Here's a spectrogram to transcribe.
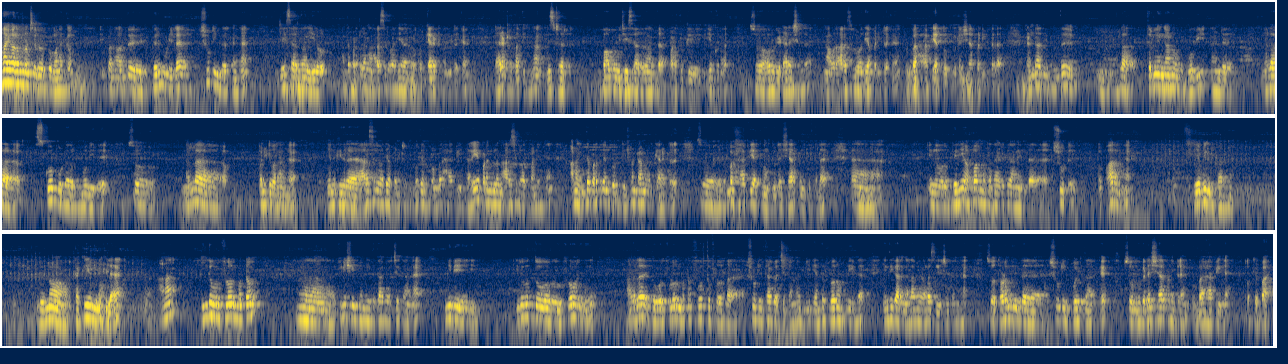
Hi hello friends எல்லோருக்கும் வணக்கம். இப்போ நான் வந்து பெருங்குடியில் ஷூட்டிங்கில் இருக்கேங்க. ஜெய் சார் தான் ஹீரோ அந்த படத்தில் நான் அரசியல்வாதியாக ஒரு கேரக்டர் பண்ணிகிட்ருக்கேன் டைரக்டர் பார்த்தீங்கன்னா மிஸ்டர் பாபு விஜய் சார் தான் இந்த படத்துக்கு இயக்குனர். ஸோ அவருடைய டைரெக்ஷனில் நான் ஒரு அரசியல்வாதியாக பண்ணிகிட்ருக்கேன் ரொம்ப ஹாப்பியாக இருக்குது உங்கள்கிட்ட ஷேர் பண்ணிக்கிறதுல. ரெண்டாவது இது வந்து நல்லா த்ரில்லிங்கான ஒரு மூவி அண்டு நல்லா ஸ்கோப் உள்ள ஒரு மூவி இது. ஸோ நல்லா பண்ணிட்டு வராங்க. எனக்கு இதில் அரசியல்வாதியாக பண்ணிகிட்டு இருக்கும்போது எனக்கு ரொம்ப ஹாப்பி நிறைய படங்களில் நான் அரசியல்வாதி பண்ணியிருக்கேன். ஆனால் இந்த படத்தில் எனக்கு ஒரு டிஃப்ரெண்ட்டான ஒரு கேரக்டர் ஸோ ரொம்ப ஹாப்பியாக இருக்கும் உங்கள்கிட்ட ஷேர் பண்ணிக்கிறதுல. இந்த ஒரு பெரிய அப்பார்ட்மெண்ட்டை தான் எடுக்கிறாங்க இந்த ஷூட்டு பாருங்கள் எப்படி இருக்கு பாருங்கள் இது இன்னும் கட்டியே முடிக்கல. ஆனால் இந்த ஒரு ஃப்ளோர் மட்டும் ஃபினிஷிங் பண்ணி இதுக்காக வச்சுருக்காங்க. மீதி இருபத்தோரு ஃப்ளோர் இது. அதில் இந்த ஒரு ஃப்ளோர் மட்டும் ஃபோர்த்து ஃப்ளோரில் ஷூட்டிங்க்காக வச்சுருக்காங்க. மீதி எந்த ஃப்ளோரும் முடியல. ஹிந்திக்காரங்க எல்லாமே வேலை செஞ்சுட்ருக்காங்க ஸோ தொடர்ந்து இந்த ஷூட்டிங் போயிட்டு தான் இருக்குது ஸோ உங்கள்கிட்ட ஷேர் பண்ணிக்கிறேன். ரொம்ப ஹாப்பிங்க ஓகே பாய்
